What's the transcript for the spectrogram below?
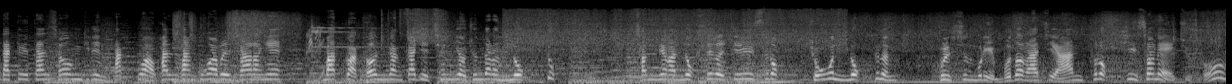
따뜻한 성질인 닭과 환상궁합을 자랑해 맛과 건강까지 챙겨준다는 녹두 선명한 녹색을 띨수록 좋은 녹두는 불순물이 묻어나지 않도록 씻어내주고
